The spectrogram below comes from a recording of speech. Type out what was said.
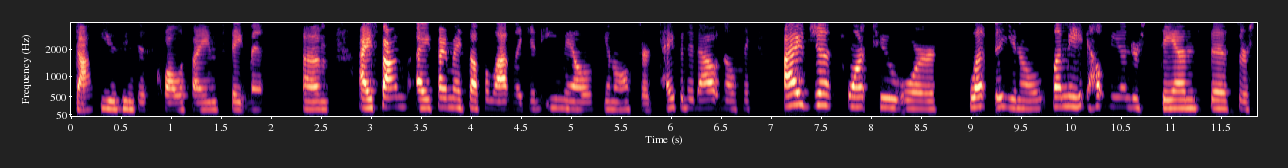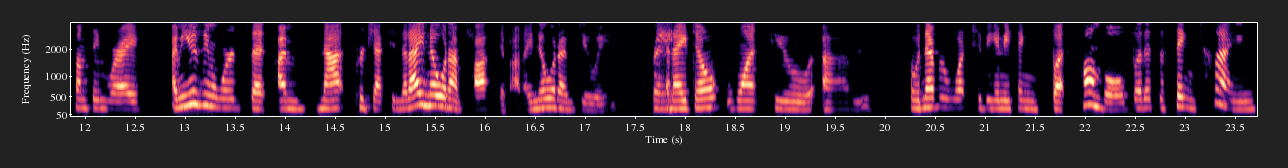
stop using disqualifying statements. Um, I found I find myself a lot like in emails, you know, I'll start typing it out and I'll say, I just want to, or let you know, let me help me understand this or something where I I'm using words that I'm not projecting that I know what I'm talking about. I know what I'm doing. Right. And I don't want to um I would never want to be anything but humble, but at the same time,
